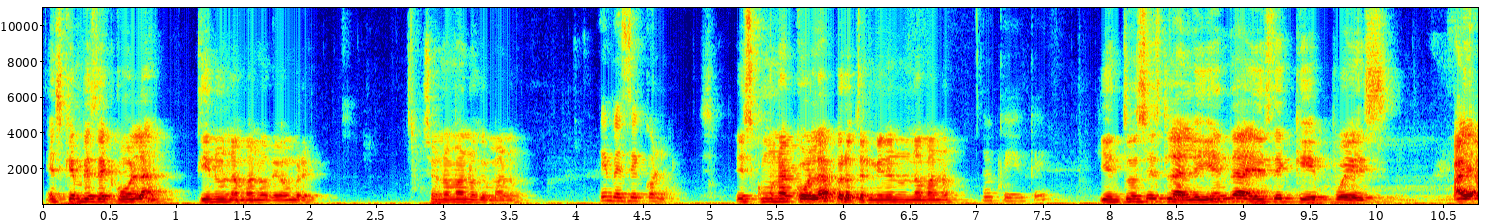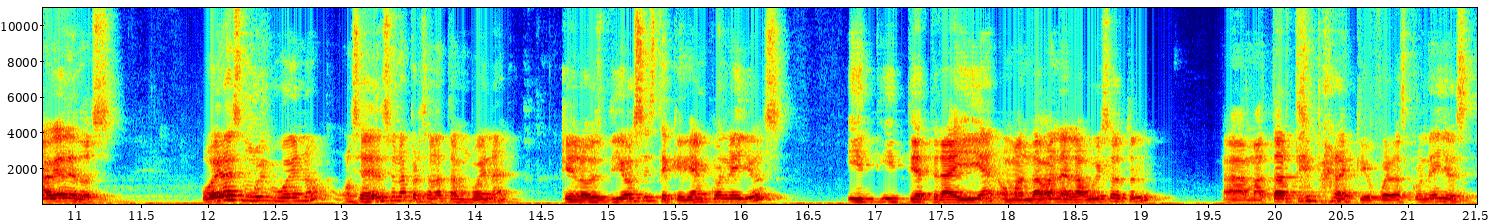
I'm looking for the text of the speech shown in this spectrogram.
es que en vez de cola, tiene una mano de hombre. O sea, una mano de humano. En vez de cola. Es como una cola, pero termina en una mano. Ok, ok. Y entonces la leyenda es de que, pues, hay- había de dos. O eras muy bueno, o sea, eres una persona tan buena que los dioses te querían con ellos y, y te atraían o mandaban al Aguizotl a matarte para que fueras con ellos.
